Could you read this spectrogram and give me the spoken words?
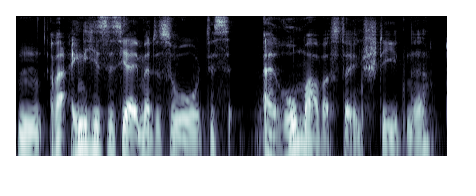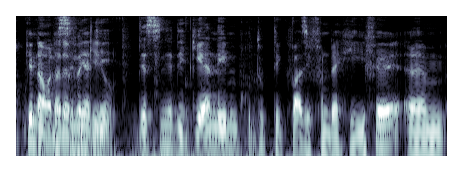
Hm, Aber eigentlich ist es ja immer das so das Aroma, was da entsteht, ne? Genau, das sind, ja die, das sind ja die Gärnebenprodukte quasi von der Hefe, ähm,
